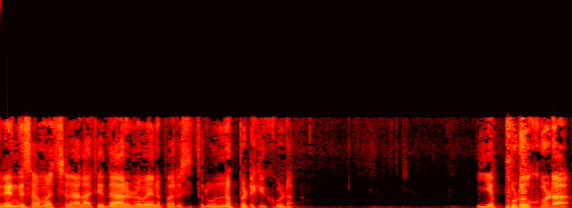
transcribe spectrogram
రెండు సంవత్సరాలు అతి దారుణమైన పరిస్థితులు ఉన్నప్పటికీ కూడా ఎప్పుడూ కూడా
